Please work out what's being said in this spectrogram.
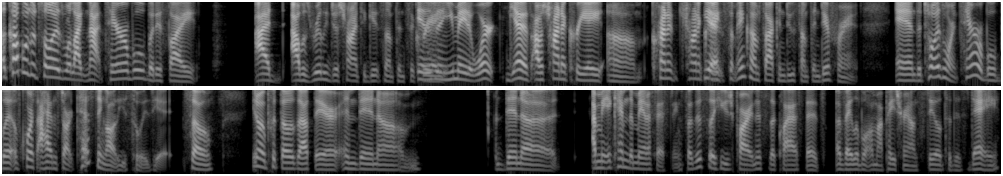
a couple of the toys were like not terrible, but it's like I I was really just trying to get something to Yeah, create. listen, you made it work. Yes, I was trying to create um trying to trying to Yeah. create some income so I can do something different. And the toys weren't terrible, but of course I hadn't started testing all these toys yet. So, you know, I put those out there and then um then uh I mean it came to manifesting. So this is a huge part and this is a class that's available on my Patreon still to this day.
